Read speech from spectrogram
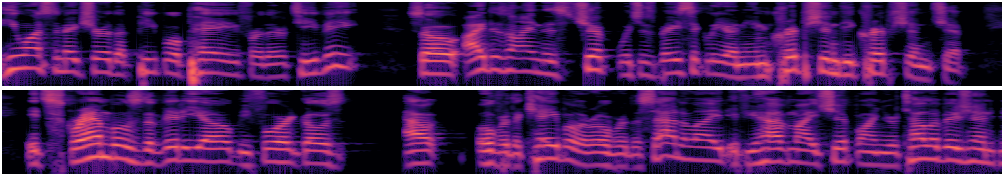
he wants to make sure that people pay for their TV. So I designed this chip, which is basically an encryption decryption chip. It scrambles the video before it goes out over the cable or over the satellite. If you have my chip on your television,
